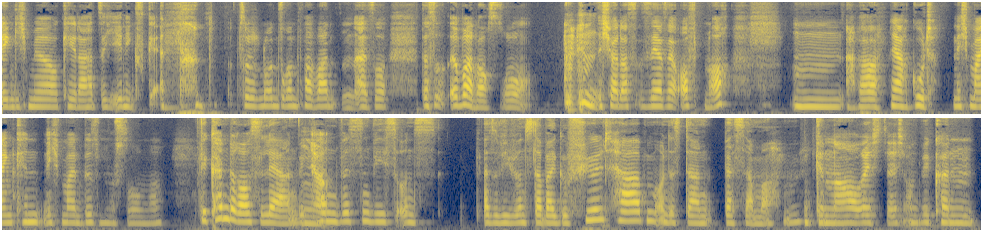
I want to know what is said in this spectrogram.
denke ich mir, okay, da hat sich eh nichts geändert zwischen unseren Verwandten. Also das ist immer noch so. Ich höre das sehr, sehr oft noch. Mm, aber ja, gut, nicht mein Kind, nicht mein Business so, ne? Wir können daraus lernen. Wir ja. können wissen, wie es uns, also wie wir uns dabei gefühlt haben und es dann besser machen. Genau, richtig. Und wir können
